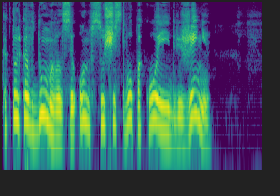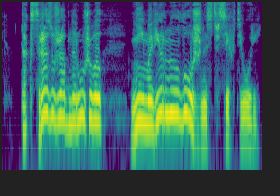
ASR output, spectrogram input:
как только вдумывался он в существо покоя и движения, так сразу же обнаруживал неимоверную ложность всех теорий.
